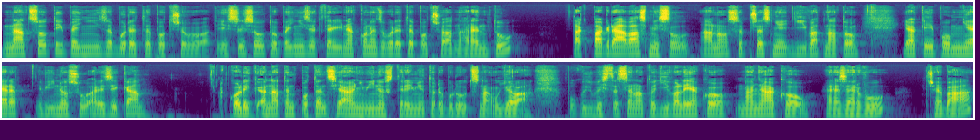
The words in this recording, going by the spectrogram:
na co ty peníze budete potřebovat. Jestli jsou to peníze, které nakonec budete potřebovat na rentu, tak pak dává smysl, ano, se přesně dívat na to, jaký poměr výnosů a rizika kolik na ten potenciální výnos, který mě to do budoucna udělá. Pokud byste se na to dívali jako na nějakou rezervu třeba,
